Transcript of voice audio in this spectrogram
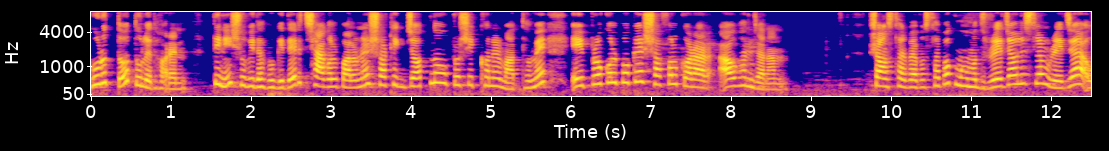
গুরুত্ব তুলে ধরেন। তিনি সুবিধাভোগীদের ছাগল পালনের সঠিক যত্ন ও প্রশিক্ষণের মাধ্যমে এই প্রকল্পকে সফল করার আহ্বান জানান। সংস্থার ব্যবস্থাপক মোহাম্মদ রেজাউল ইসলাম রেজা ও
